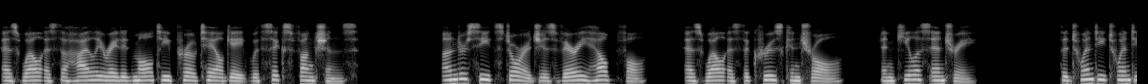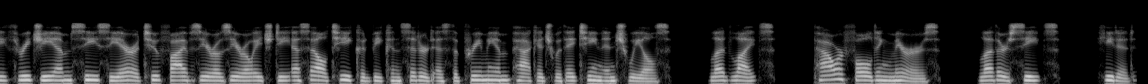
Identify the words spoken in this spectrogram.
as well as the highly rated multi-pro tailgate with six functions. Underseat storage is very helpful, as well as the cruise control, and keyless entry. The 2023 GMC Sierra 2500 HD SLT could be considered as the premium package with 18-inch wheels, LED lights, power folding mirrors, leather seats, heated,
